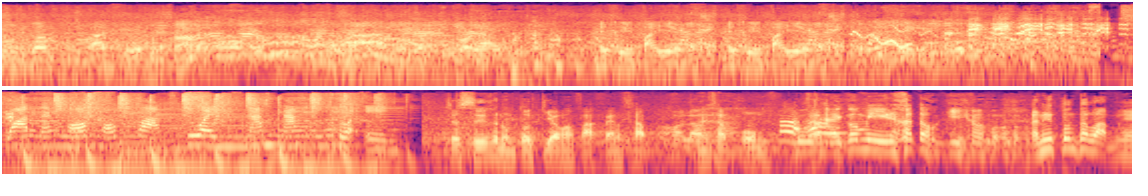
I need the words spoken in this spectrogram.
นู่นก็บ้านเกิดเลยภาษานี้ก็พอได้อยู่ไม่เคยไปเลยนะไม่เคยไปเลยนะว่าแต่ขอของฝากด้วยนะนะตัวเอง จะซื้อขนมโตเกียวมาฝากแฟนคลับนะครับผมเมืองครับไทยก็มีนะโตเกียว อันนี้ต้นตลับไง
